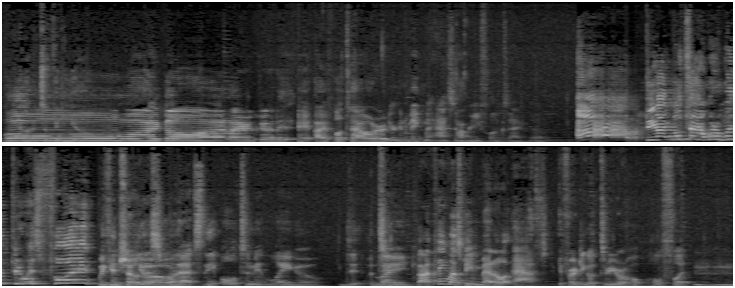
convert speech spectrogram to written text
Oh my god, it's a video. Oh my god, I regret it. Hey, Eiffel Tower. You're gonna make my acid reflux act up. Ah! The Eiffel Tower went through his foot. We can show this one. that's the ultimate Lego. D- dude, like- that thing must be metal ass for it to go through your whole, whole foot. Mm-hmm.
